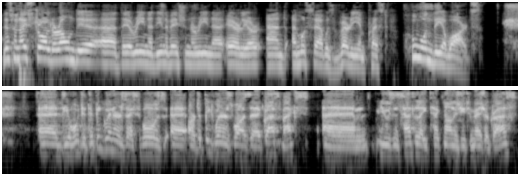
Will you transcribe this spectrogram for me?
Listen, I strolled around the uh, the arena, the innovation arena earlier, and I must say I was very impressed. Who won the awards? Uh, the, the big winners, I suppose, uh, or the big winners was uh, Grassmax, um, using satellite technology to measure grass.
